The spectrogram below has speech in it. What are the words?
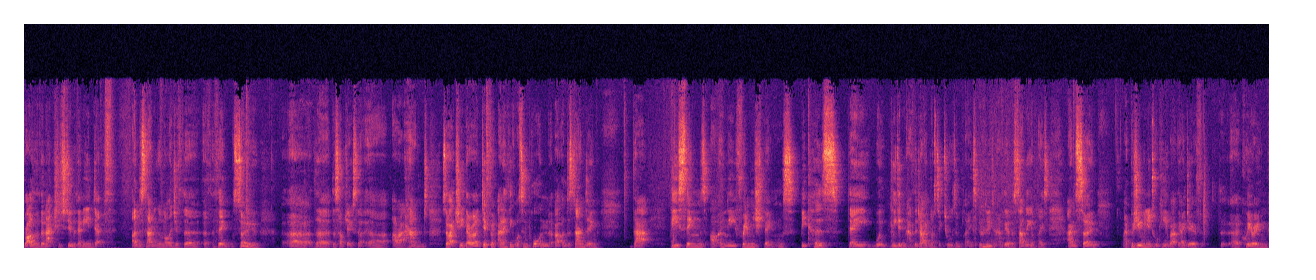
rather than actually to do with any in-depth understanding or knowledge of the of the things so uh, the the subjects that uh, are at hand. So actually there are different and i think what's important about understanding that these things are only fringe things because they were, we didn't have the diagnostic tools in place because we didn't have the understanding in place. And so i presume when you're talking about the idea of the, uh, queering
